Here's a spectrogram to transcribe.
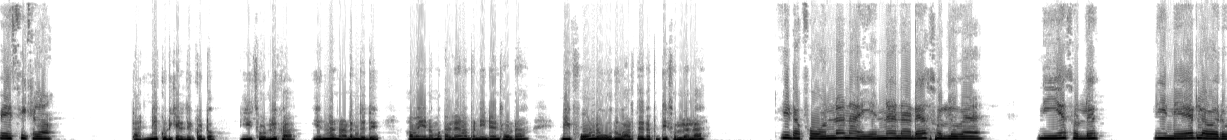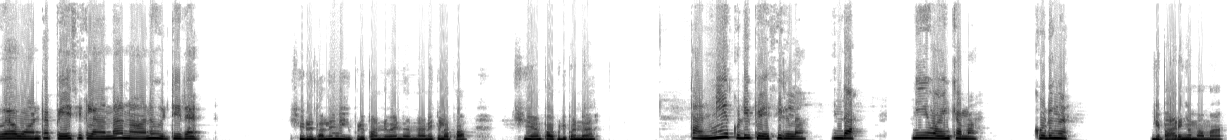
பேசிக்கலாம். தண்ணி குடிக்கிறது இருக்கட்டும். நீ சொல்லுக்கா என்ன நடந்தது? அவன் என்னமோ கல்யாணம் பண்ணிட்டேன்னு சொல்றான். நீ போன்ல ஒரு வார்த்தை இதை பத்தி சொல்லல? இட போன்ல நான் என்னென்னடா சொல்லுவேன்? நீயே சொல்லு. நீ நேர்ல வருவ உன்கிட்ட பேசிக்கலாம் தான் நானும் விட்டுறேன். இருந்தாலும் நீ இப்படி பண்ணுவேன்னு நான் நினைக்கலப்பா. ஏன்ப்பா அப்படி பண்ண? தண்ணியை குடி பேசிக்கலாம். இந்தா நீ வாங்கிக்கம்மா. கொடுங்க. இங்க பாருங்க மாமா.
